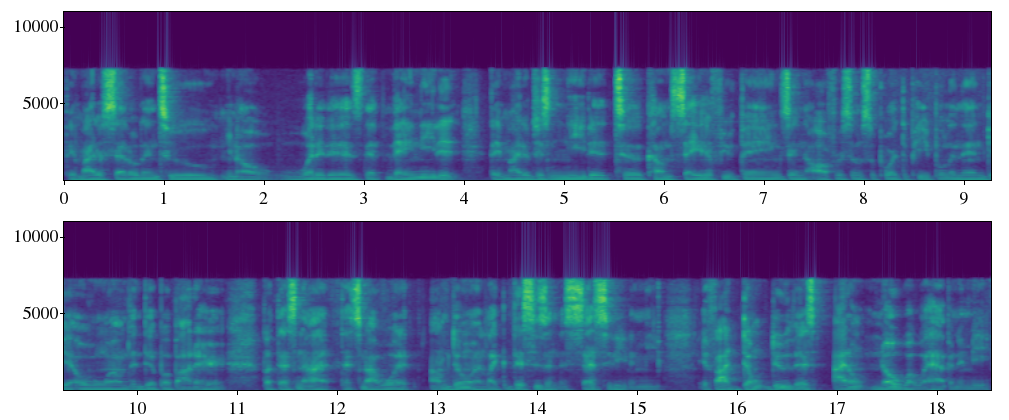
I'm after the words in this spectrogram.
They might have settled into, you know, what it is that they needed. They might have just needed to come say a few things and offer some support to people and then get overwhelmed and dip up out of here. But that's not that's not what I'm doing. Like this is a necessity to me. If I don't do this, I don't know what will happen to me.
